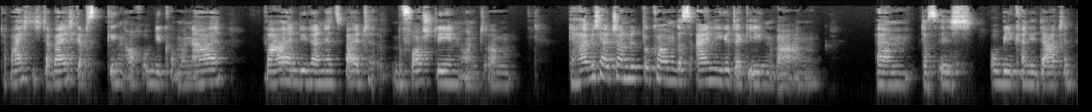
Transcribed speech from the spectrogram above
da war ich nicht dabei. Ich glaube, es ging auch um die Kommunalwahlen, die dann jetzt bald bevorstehen. Und ähm, da habe ich halt schon mitbekommen, dass einige dagegen waren, ähm, dass ich OB-Kandidatin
